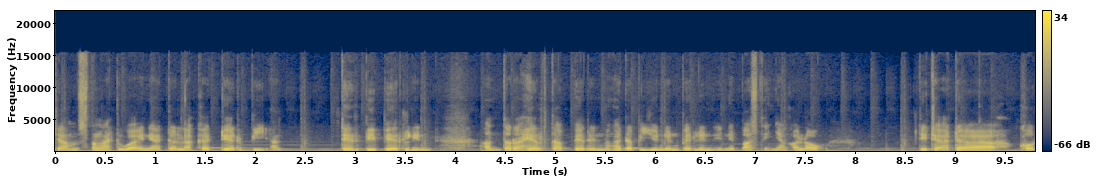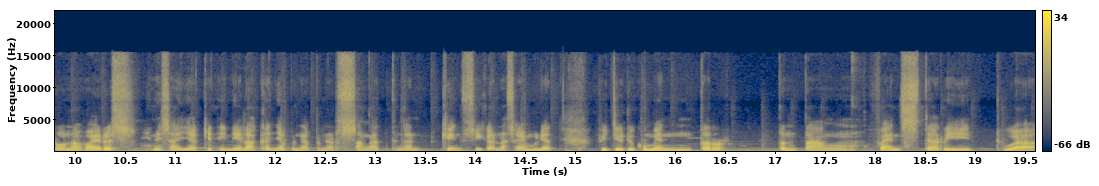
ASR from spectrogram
jam setengah dua ini ada laga derby derby Berlin antara Hertha Berlin menghadapi Union Berlin. Ini pastinya kalau tidak ada coronavirus, ini saya yakin ini laganya benar-benar sangat dengan gengsi karena saya melihat video dokumenter tentang fans dari dua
